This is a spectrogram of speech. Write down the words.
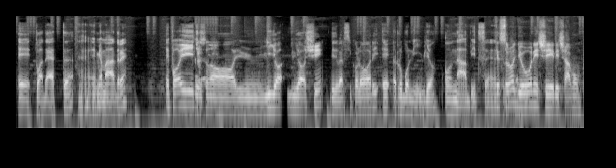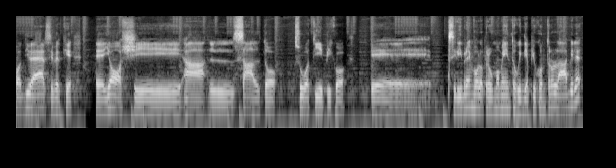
e Toadette, eh, mia madre. E poi ci Mm. sono gli, Yo- gli Yoshi di diversi colori e Ruboniglio o Nabitz. eh, che sono gli unici, diciamo, un po' diversi perché eh, Yoshi ha il salto suo tipico che si libera in volo per un momento, quindi è più controllabile.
